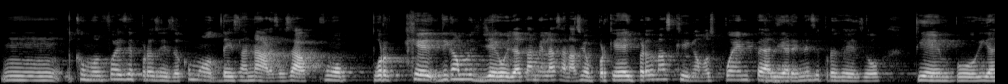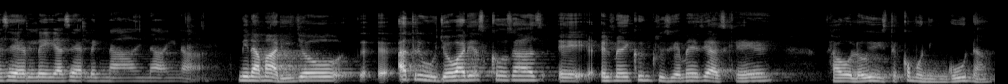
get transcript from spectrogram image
Mm, ¿Cómo fue ese proceso como de sanarse? O sea, como por qué, digamos, llegó ya también la sanación, porque hay personas que, digamos, pueden pedalear en ese proceso tiempo y hacerle y hacerle y nada y nada y nada. Mira, Mari, yo eh, atribuyo varias cosas. Eh, el médico inclusive me decía, es que, o sea, vos lo viviste como ninguna.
